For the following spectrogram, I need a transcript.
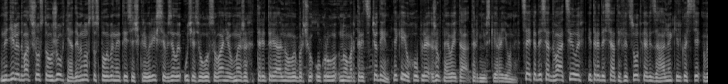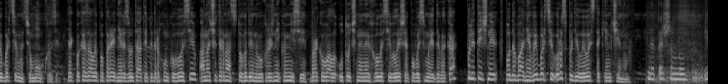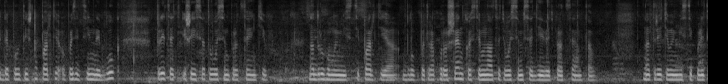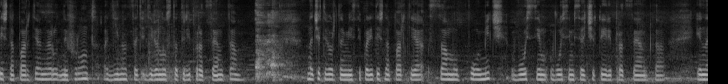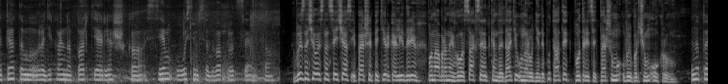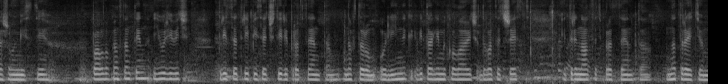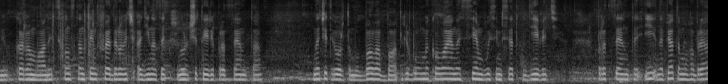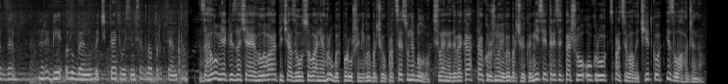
В неділю 26 жовтня 90,5 тисяч криворіжців взяли участь у голосуванні в межах територіального виборчого округу номер 31, який охоплює Жовтневий та Тернівський райони. Це 52,3% від загальної кількості виборців на цьому окрузі. Як показали попередні результати підрахунку голосів, а на 14 годину в окружній комісії бракувало уточнених голосів лише по 8 ДВК, політичні вподобання виборців розподілились таким чином. На першому йде політична партія Опозиційний блок 30,68%. На другому місці партія Блок Петра Порошенко 17,89%. На третьому місці політична партія Народний фронт 11,93%. На четвертому місці політична партія Самопоміч 8,84%. І на п'ятому радикальна партія Ляшка 7,82%. Визначилась на цей час і перша п'ятірка лідерів по набраних голосах серед кандидатів у народні депутати по 31-му виборчому округу. На першому місці Павлов Константин Юрійович 33,54%. На второму Олійник Віталій Миколайович 26,13%. На третьому Караманець Константин Федорович 11,04%. На четвертому Балабат Любов Миколаївна 7,89%. І на п'ятому Габреадзе Рабі Рубенович 5,82%. Загалом, як відзначає голова, під час голосування грубих порушень виборчого процесу не було. Члени ДВК та окружної виборчої комісії 31-го округу спрацювали чітко і злагоджено.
